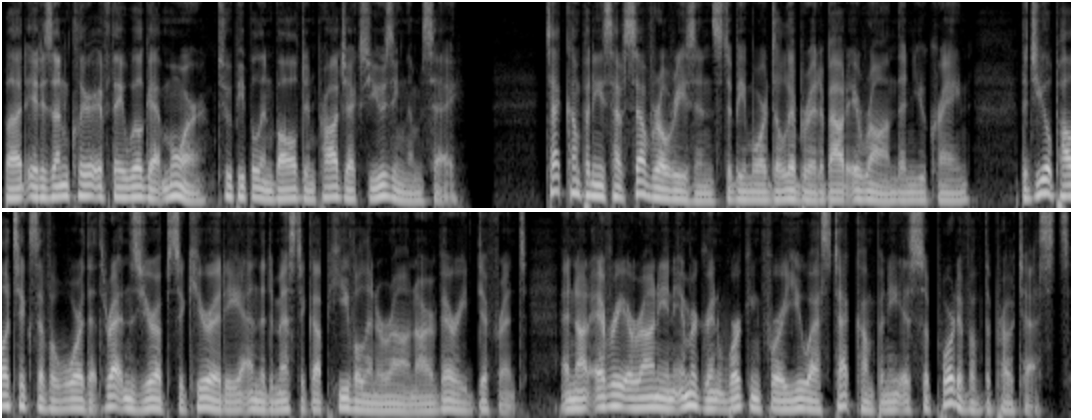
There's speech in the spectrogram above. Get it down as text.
but it is unclear if they will get more, two people involved in projects using them say. Tech companies have several reasons to be more deliberate about Iran than Ukraine. The geopolitics of a war that threatens Europe's security and the domestic upheaval in Iran are very different, and not every Iranian immigrant working for a U.S. tech company is supportive of the protests,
